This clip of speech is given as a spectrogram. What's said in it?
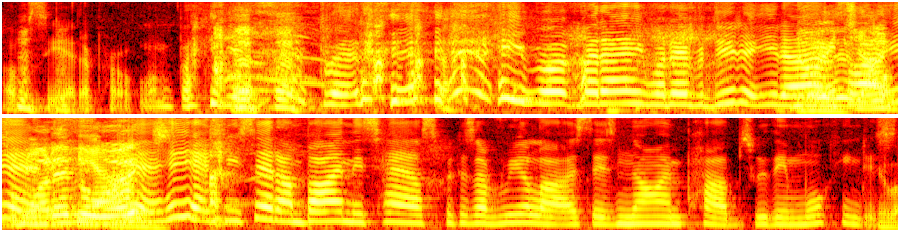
Obviously, he had a problem, but yeah, but he bought. But hey, whatever did it, you know. No, it's it's like, yeah, whatever yeah, works. he actually said, "I'm buying this house because I've realised there's nine pubs within walking distance."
